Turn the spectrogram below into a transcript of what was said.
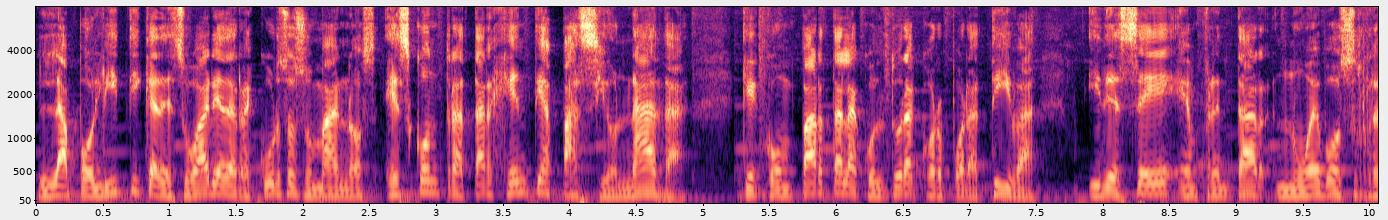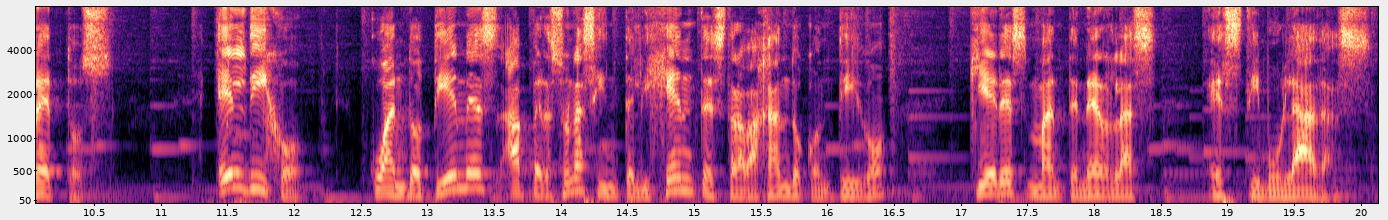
la política de su área de recursos humanos es contratar gente apasionada que comparta la cultura corporativa y desee enfrentar nuevos retos. Él dijo, Cuando tienes a personas inteligentes trabajando contigo, quieres mantenerlas estimuladas.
